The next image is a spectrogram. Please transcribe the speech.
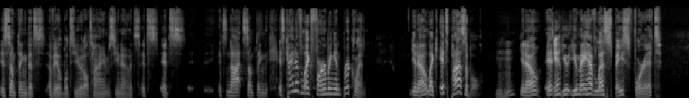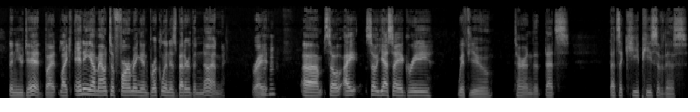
is something that's available to you at all times you know it's it's it's it's not something it's kind of like farming in brooklyn you know like it's possible Mm-hmm. You know, it, Yeah. you you may have less space for it than you did, but like any amount of farming in Brooklyn is better than none, right? Mhm. Um, so I so yes, I agree with you, Taryn, that that's that's a key piece of this,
